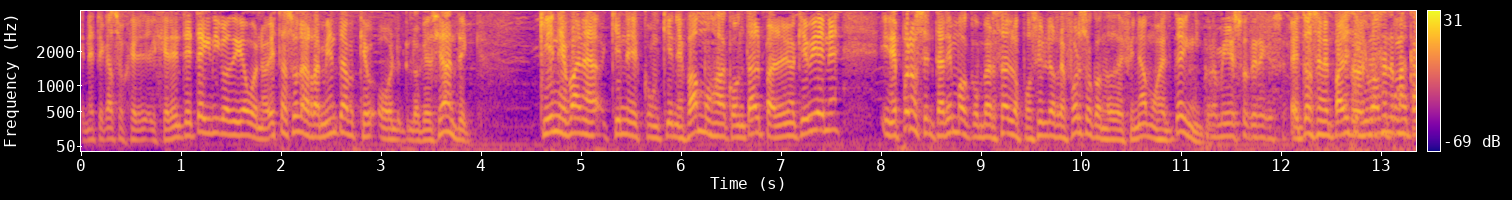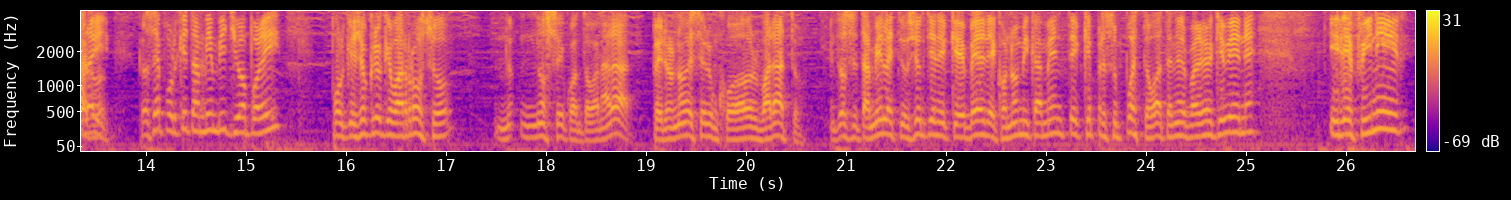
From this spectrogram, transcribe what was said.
en este caso, el gerente técnico diga, bueno, estas son las herramientas que, o lo que decía antes, quiénes van a, quiénes, con quienes vamos a contar para el año que viene, y después nos sentaremos a conversar los posibles refuerzos cuando definamos el técnico. Para mí eso tiene que ser. Entonces me parece Pero que va un poco por ahí. Pero ¿sabes por qué también Vichy va por ahí? Porque yo creo que Barroso, no, no sé cuánto ganará, pero no debe ser un jugador barato. Entonces también la institución tiene que ver económicamente qué presupuesto va a tener para el año que viene y definir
